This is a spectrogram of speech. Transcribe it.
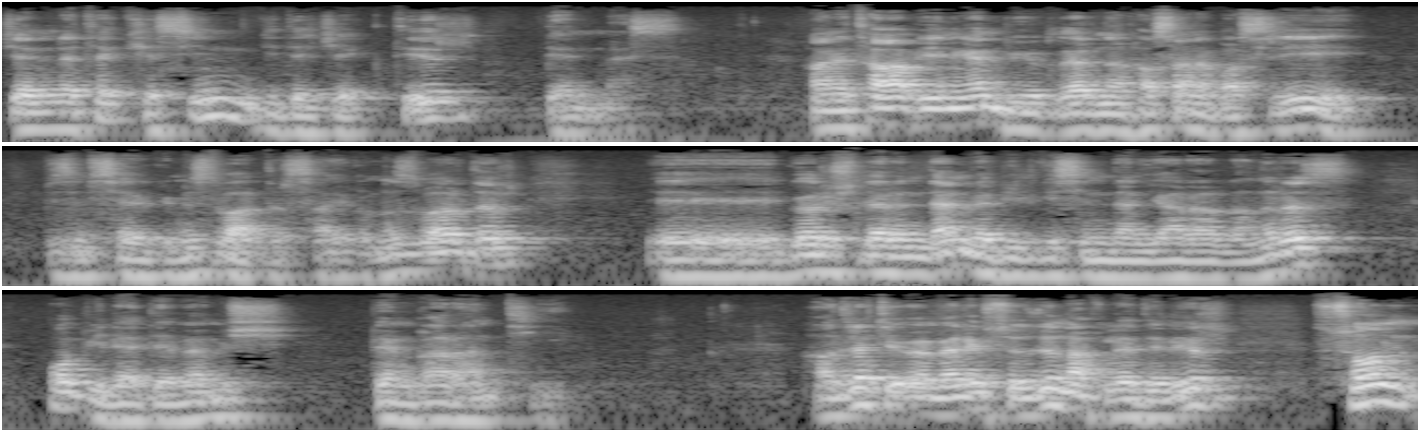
cennete kesin gidecektir denmez. Hani tabiinin en büyüklerinden Hasan-ı Basri bizim sevgimiz vardır, saygımız vardır. Ee, görüşlerinden ve bilgisinden yararlanırız. O bile dememiş ben garantiyim. Hazreti Ömer'in sözü nakledilir. Son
